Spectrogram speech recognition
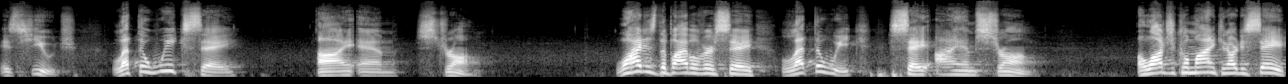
is huge. Let the weak say, I am strong. Why does the Bible verse say, let the weak say, I am strong? A logical mind can already say,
